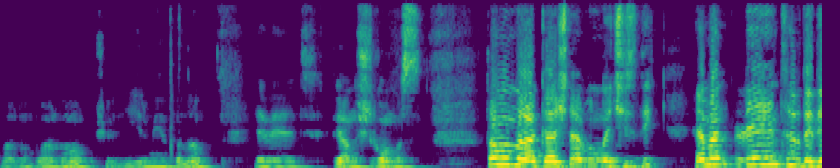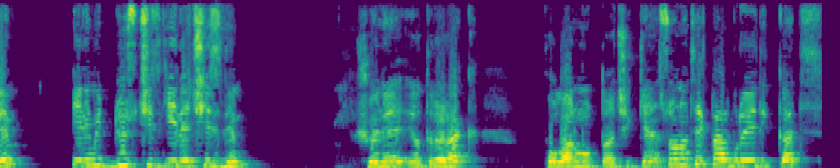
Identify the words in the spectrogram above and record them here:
Pardon pardon. Şöyle 20 yapalım. Evet. Bir yanlışlık olmasın. Tamamdır arkadaşlar. Bunu da çizdik. Hemen L Enter dedim. Elimi düz çizgiyle çizdim. Şöyle yatırarak polar modda açıkken. Sonra tekrar buraya dikkat.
